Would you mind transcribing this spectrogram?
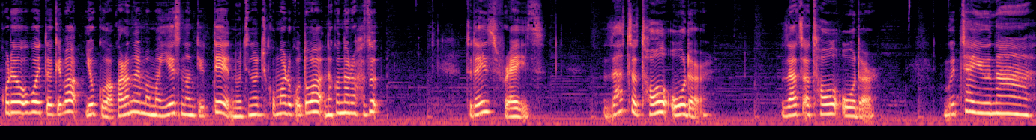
これを覚えておけば、よくわからないままイエスなんて言って、後々困ることはなくなるはず。Today's phrase That's a tall order. That's a tall order. 無茶言うな。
